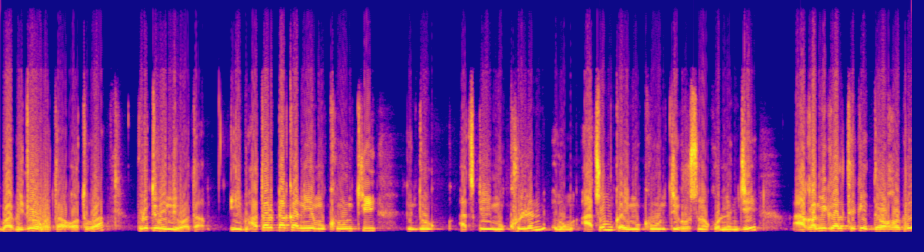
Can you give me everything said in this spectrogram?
বা বিধবা ভাতা অথবা প্রতিবন্ধী ভাতা। এই ভাতার টাকা নিয়ে মুখ্যমন্ত্রী কিন্তু আজকেই মুখ খুললেন এবং আচমকাই মুখ্যমন্ত্রী ঘোষণা করলেন যে আগামীকাল থেকে দেওয়া হবে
